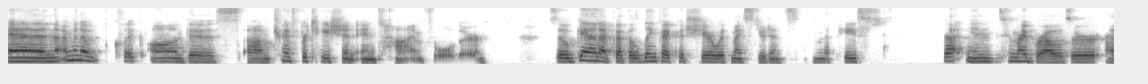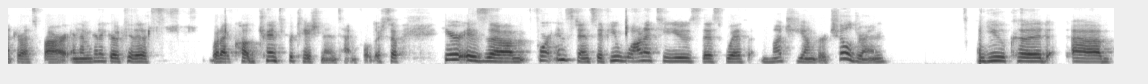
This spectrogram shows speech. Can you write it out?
And I'm going to click on this um, transportation in time folder. So again, I've got the link I could share with my students. I'm going to paste that into my browser address bar, and I'm going to go to this what I call transportation and time folder. So here is, um, for instance, if you wanted to use this with much younger children, you could, um,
